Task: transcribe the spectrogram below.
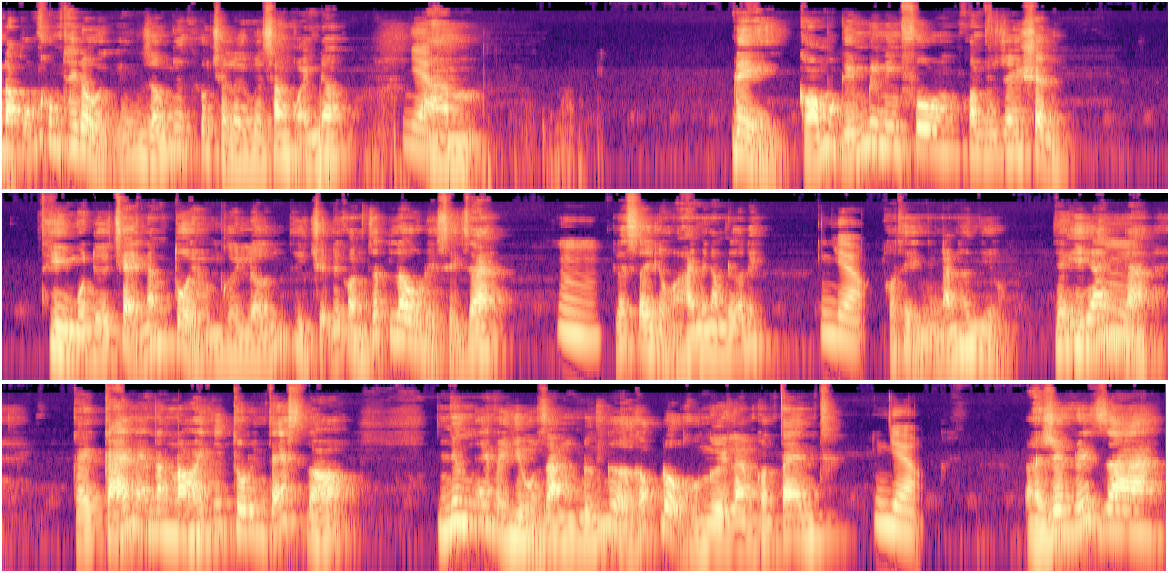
nó cũng không thay đổi giống như câu trả lời vừa xong của anh đâu yeah. Dạ. um, để có một cái meaningful conversation thì một đứa trẻ 5 tuổi và một người lớn thì chuyện đấy còn rất lâu để xảy ra. Ừ. Let's say là khoảng 20 năm nữa đi. Yeah. Có thể ngắn hơn nhiều. Nhưng ý anh ừ. là cái cái mà em đang nói cái Turing test đó nhưng em phải hiểu rằng đứng ở góc độ của người làm content. Yeah. Uh, generate ra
